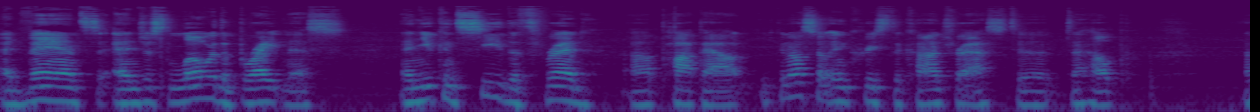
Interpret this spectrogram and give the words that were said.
advance, and just lower the brightness, and you can see the thread uh, pop out. You can also increase the contrast to, to help uh,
